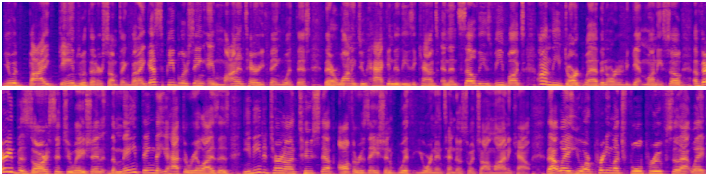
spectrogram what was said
you would buy games with it or something. But I guess people are seeing a monetary thing with this. They're wanting to hack into these accounts and then sell these V-Bucks on the dark web in order to get money. So a very bizarre situation. The main thing that you have to realize is you need to turn on two-step authorization with your Nintendo Switch Online account. That way you are pretty much foolproof so that way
